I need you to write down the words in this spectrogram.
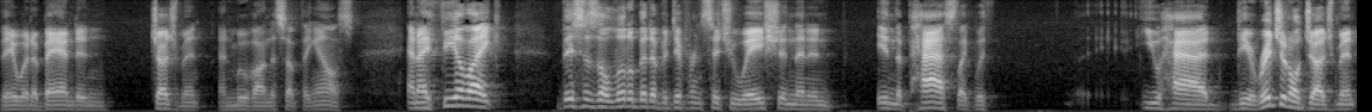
they would abandon Judgment and move on to something else. And I feel like this is a little bit of a different situation than in in the past, like with you had the original Judgment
